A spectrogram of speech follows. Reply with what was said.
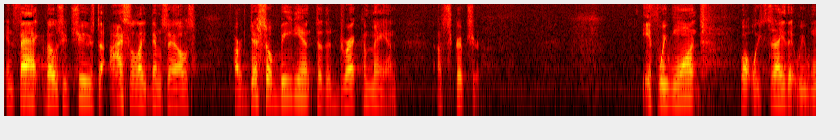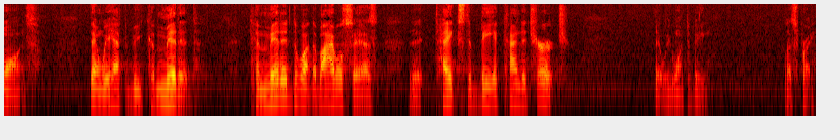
In fact, those who choose to isolate themselves are disobedient to the direct command of Scripture. If we want what we say that we want, then we have to be committed. Committed to what the Bible says that it takes to be a kind of church that we want to be. Let's pray.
